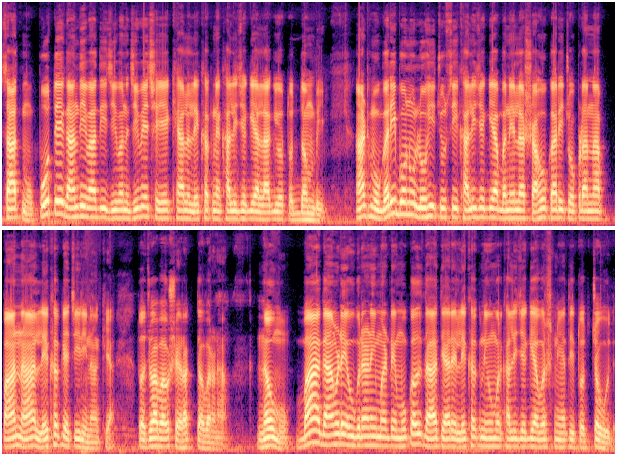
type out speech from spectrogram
સાતમું, પોતે ગાંધીવાદી જીવન જીવે છે એ ખ્યાલ લેખકને ખાલી જગ્યા લાગ્યો તો દંભી. આઠમું, ગરીબોનું લોહી ચૂસી ખાલી જગ્યા બનેલા શાહુકારી ચોપડાના પાના લેખકે ચીરી નાખ્યા. તો જવાબ આવશે રક્તવર્ણા. નવમું, બા ગામડે ઉઘરાણી માટે મોકલતા ત્યારે લેખકની ઉંમર ખાલી જગ્યા વર્ષની હતી તો ચૌદ.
